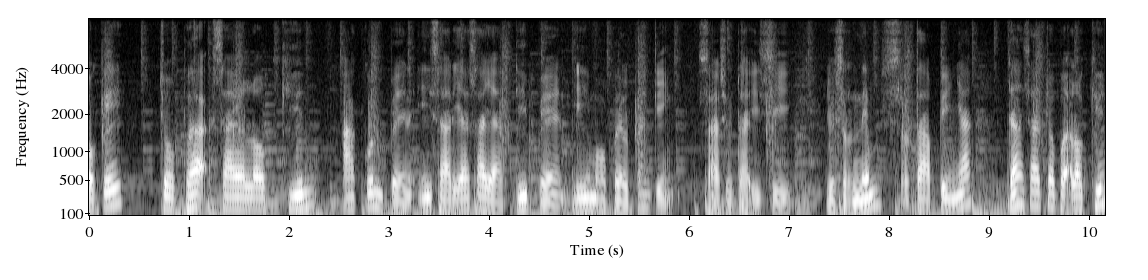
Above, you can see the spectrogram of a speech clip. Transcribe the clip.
Oke coba saya login akun BNI Syariah saya di BNI Mobile Banking. Saya sudah isi username serta PIN nya dan saya coba login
